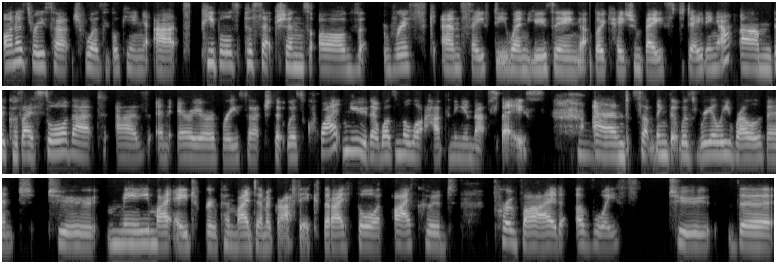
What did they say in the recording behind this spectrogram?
honors research was looking at people's perceptions of risk and safety when using location based dating app um, because I saw that as an area of research that was quite new. There wasn't a lot happening in that space, mm. and something that was really relevant to me, my age group, and my demographic that I thought I could provide a voice to the,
